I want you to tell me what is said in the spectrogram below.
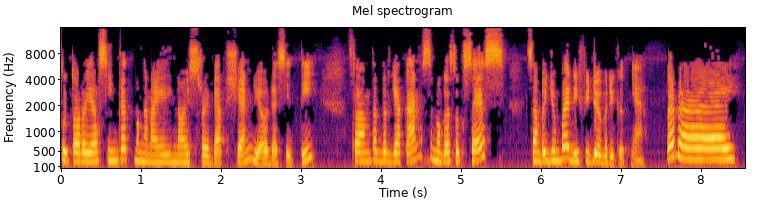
tutorial singkat mengenai noise reduction di Audacity. Selamat mengerjakan, semoga sukses. Sampai jumpa di video berikutnya. Bye-bye!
